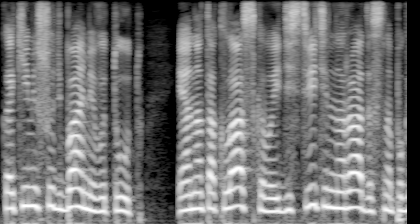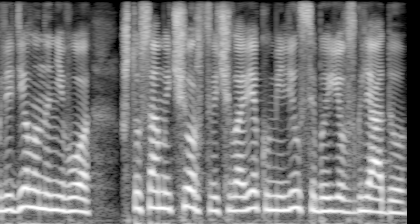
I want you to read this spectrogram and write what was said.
«Какими судьбами вы тут?» И она так ласково и действительно радостно поглядела на него, что самый черствый человек умилился бы ее взгляду.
